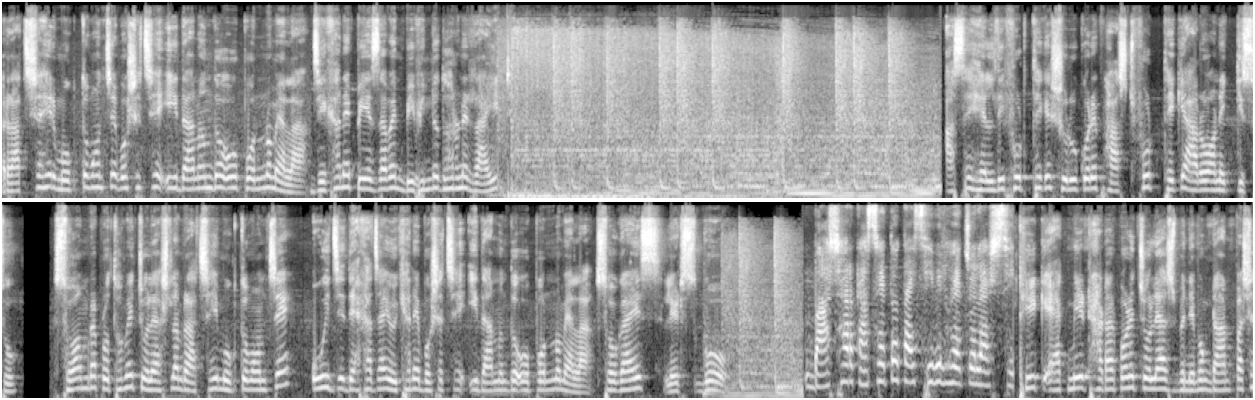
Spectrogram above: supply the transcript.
রাজশাহীর মুক্তমঞ্চে বসেছে ঈদ আনন্দ ও পণ্য মেলা যেখানে পেয়ে যাবেন বিভিন্ন ধরনের রাইড। আছে হেলদি ফুড থেকে শুরু করে ফাস্ট ফুড থেকে আরও অনেক কিছু। সো আমরা প্রথমে চলে আসলাম রাজশাহী মুক্তমঞ্চে ওই যে দেখা যায় ওইখানে বসেছে ঈদ আনন্দ ও পণ্য মেলা। সো গাইস লেটস গো বাসার কাছে তো তাই সিভিল হয়ে চলে আসছি। ঠিক এক মিনিট হাঁটার পরে চলে আসবেন এবং ডান পাশে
